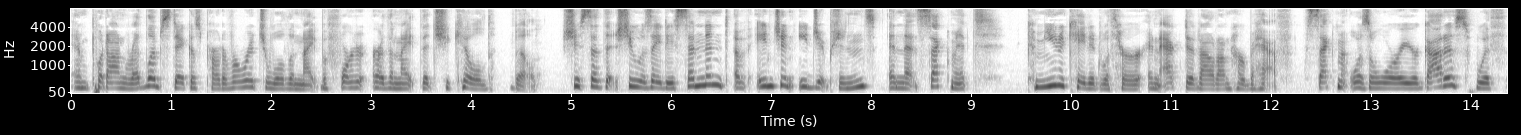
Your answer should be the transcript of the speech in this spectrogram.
and put on red lipstick as part of a ritual the night before or the night that she killed Bill. She said that she was a descendant of ancient Egyptians and that Sekhmet communicated with her and acted out on her behalf. Sekhmet was a warrior goddess with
